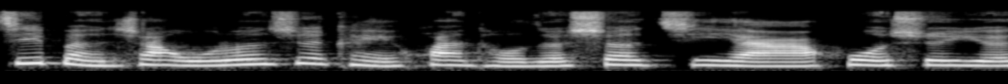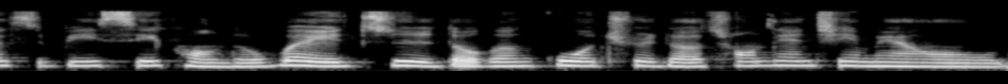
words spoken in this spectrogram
基本上，无论是可以换头的设计啊，或是 USB-C 孔的位置，都跟过去的充电器没有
